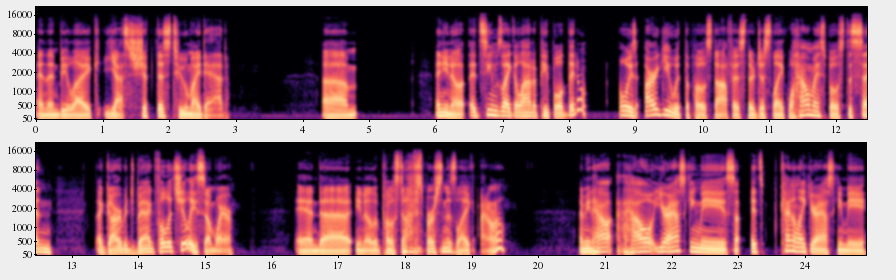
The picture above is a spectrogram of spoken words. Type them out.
and then be like, yes, ship this to my dad. Um, and you know, it seems like a lot of people, they don't always argue with the post office. They're just like, well, how am I supposed to send a garbage bag full of chili somewhere? And uh, you know, the post office person is like, I don't know. I mean, how how you're asking me? It's kind of like you're asking me,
